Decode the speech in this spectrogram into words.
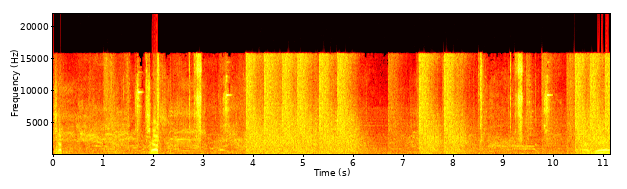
샷 샷. 아, 예.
